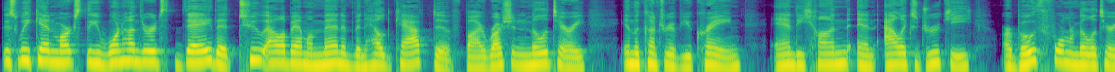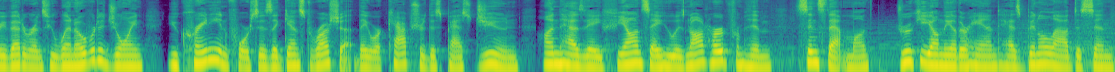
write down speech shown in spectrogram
This weekend marks the 100th day that two Alabama men have been held captive by Russian military in the country of Ukraine. Andy Huynh and Alex Drueke are both former military veterans who went over to join Ukrainian forces against Russia. They were captured this past June. Huynh has a fiance who has not heard from him since that month. Drueke, on the other hand, has been allowed to send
